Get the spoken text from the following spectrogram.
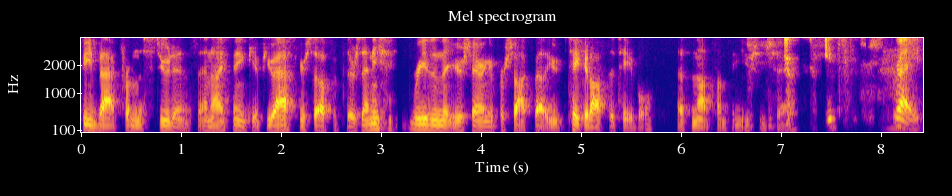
feedback from the students. And I think if you ask yourself if there's any reason that you're sharing it for shock value, take it off the table. That's not something you should share. right. right.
